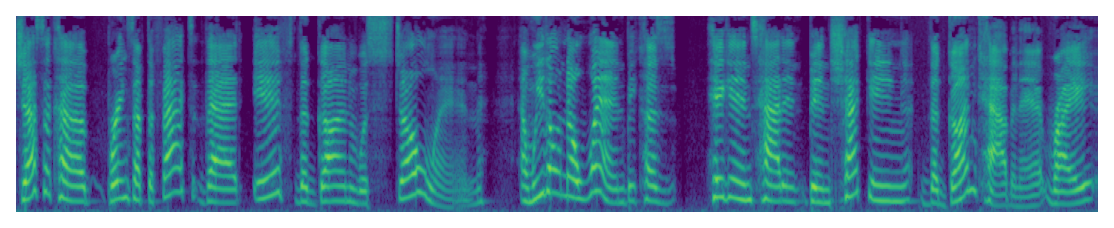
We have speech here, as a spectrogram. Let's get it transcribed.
Jessica brings up the fact that if the gun was stolen, and we don't know when because Higgins hadn't been checking the gun cabinet, right?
